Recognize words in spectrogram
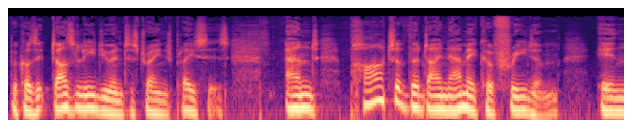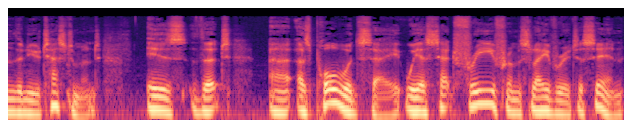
because it does lead you into strange places. And part of the dynamic of freedom in the New Testament is that uh, as Paul would say, we are set free from slavery to sin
